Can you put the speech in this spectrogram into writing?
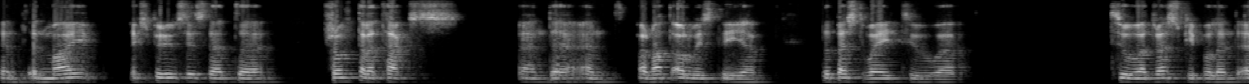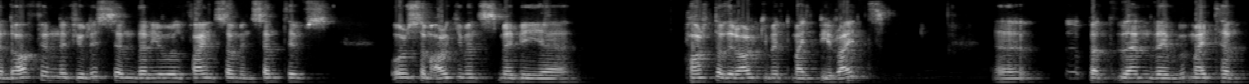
and, and my experience is that uh, frontal attacks and uh, and are not always the uh, the best way to uh, to address people. And and often, if you listen, then you will find some incentives or some arguments. Maybe uh, part of their argument might be right, uh, but then they might have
